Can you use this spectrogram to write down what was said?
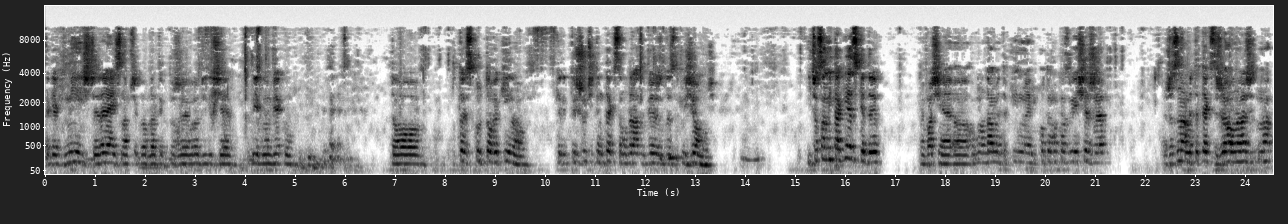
tak jak Miś czy Rejs na przykład dla tych, którzy urodzili się w ubiegłym wieku, to, to jest kultowe kino. Kiedy ktoś rzuci tym tekstem, od razu wie, że to jest twój ziomuś. I czasami tak jest, kiedy właśnie e, oglądamy te filmy i potem okazuje się, że że znamy te teksty, że on na razie, na,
